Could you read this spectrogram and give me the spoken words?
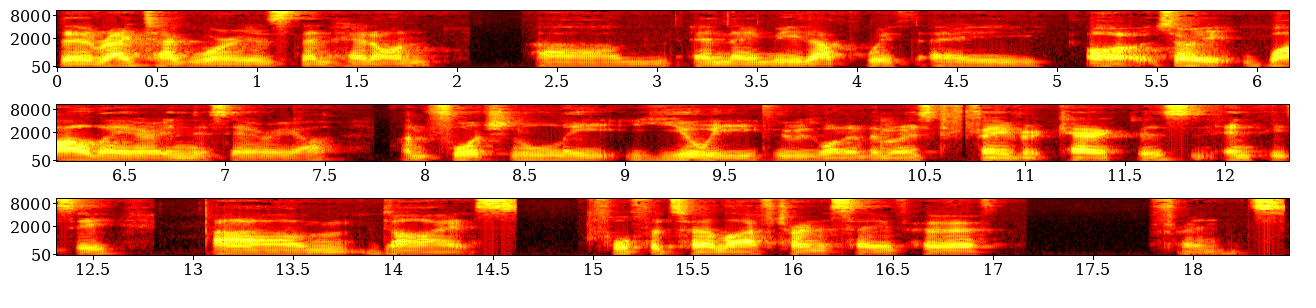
the ragtag warriors then head on um, and they meet up with a. Oh, sorry. While they are in this area, unfortunately, Yui, who is one of the most favorite characters, NPC, um, dies, forfeits her life trying to save her friends,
